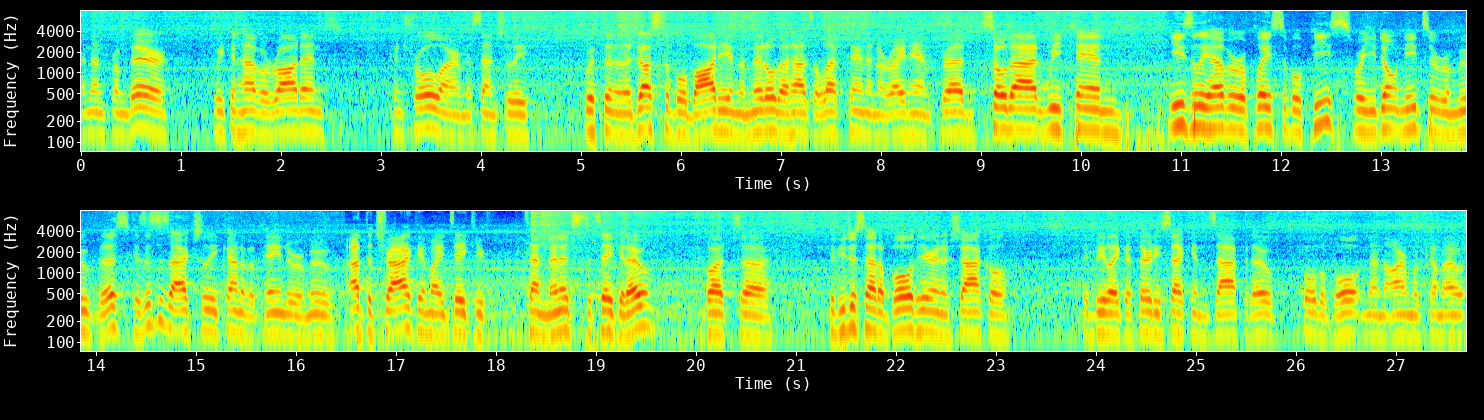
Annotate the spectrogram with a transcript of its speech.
and then from there we can have a rod end control arm essentially with an adjustable body in the middle that has a left hand and a right hand thread so that we can easily have a replaceable piece where you don't need to remove this because this is actually kind of a pain to remove. At the track it might take you 10 minutes to take it out but uh, if you just had a bolt here and a shackle, it'd be like a 30 second zap it out, pull the bolt, and then the arm would come out.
